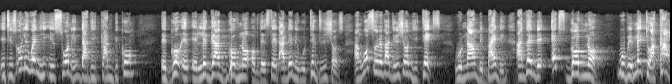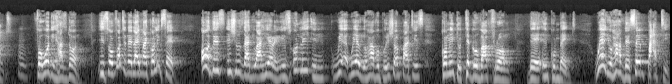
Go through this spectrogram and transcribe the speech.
It is only when he is sworn in that he can become a, go, a, a legal governor of the state and then he will take decisions. And whatsoever decision he takes will now be binding. And then the ex governor will be made to account for what he has done. It's unfortunate, like my colleague said, all these issues that you are hearing is only in where, where you have opposition parties coming to take over from the incumbent. Where you have the same party,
